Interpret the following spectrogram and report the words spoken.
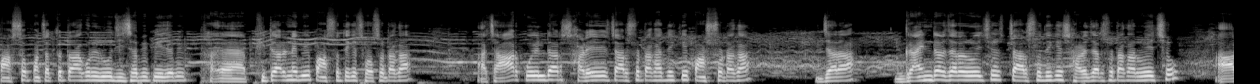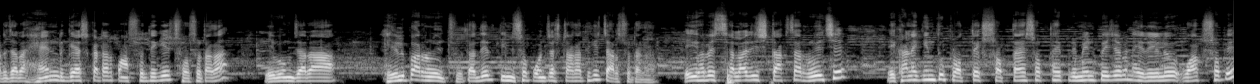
পাঁচশো পঁচাত্তর টাকা করে রোজ হিসাবে পেয়ে যাবে। ফিটার নেবে পাঁচশো থেকে ছশো টাকা। আচ্ছা আর কোয়েল্ডার সাড়ে চারশো টাকা থেকে পাঁচশো টাকা। যারা গ্রাইন্ডার যারা রয়েছে, চারশো থেকে সাড়ে চারশো টাকা রয়েছে। আর যারা হ্যান্ড গ্যাস কাটার পাঁচশো থেকে ছশো টাকা এবং যারা হেল্পার রয়েছে, তাদের তিনশো পঞ্চাশ টাকা থেকে চারশো টাকা। এইভাবে স্যালারি স্ট্রাকচার রয়েছে। এখানে কিন্তু প্রত্যেক সপ্তাহে সপ্তাহে পেমেন্ট পেয়ে যাবেন এই রেলওয়ে ওয়ার্কশপে।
